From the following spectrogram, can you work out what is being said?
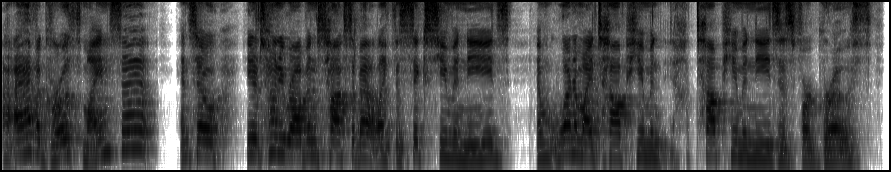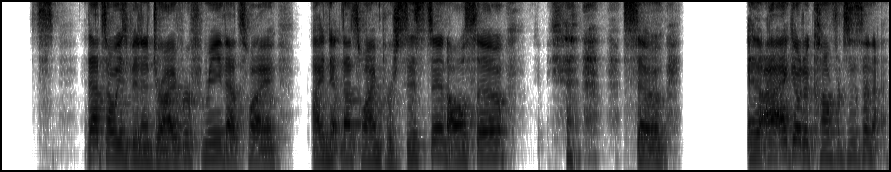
i have a growth mindset and so you know tony robbins talks about like the six human needs and one of my top human top human needs is for growth. That's always been a driver for me. That's why i that's why i'm persistent also. So and I, I, go to conferences and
